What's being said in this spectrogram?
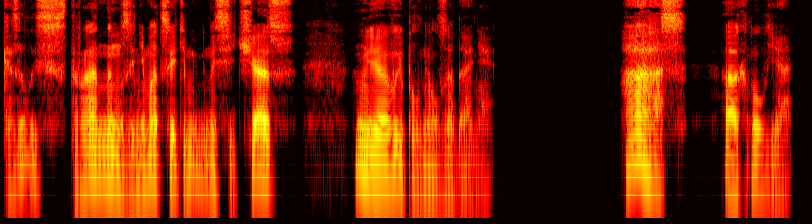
Казалось странным заниматься этим именно сейчас, но я выполнил задание. «Ас!» — ахнул я.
